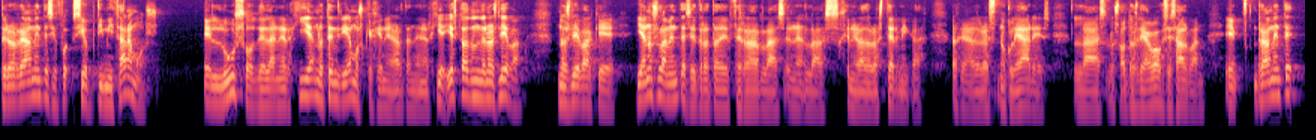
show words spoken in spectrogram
Pero realmente si, si optimizáramos el uso de la energía, no tendríamos que generar tanta energía. ¿Y esto a dónde nos lleva? Nos lleva a que ya no solamente se trata de cerrar las, generadoras térmicas, las generadoras nucleares, los autos de agua se salvan. Eh, realmente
